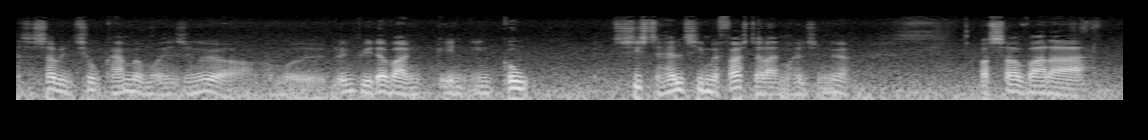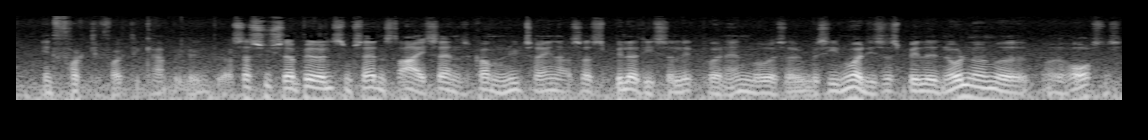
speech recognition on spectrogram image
Altså så var de to kampe mod Helsingør og, og mod Lyngby, der var en, en, en god sidste halve time af første halvleg mod Helsingør. Og så var der en frygtelig, frygtelig kamp i Lyngby. Og så synes jeg, der blev der ligesom sat en streg i sanden, så kom en ny træner, og så spiller de så lidt på en anden måde. Så jeg vil sige, nu har de så spillet 0-0 mod, mod Horsens,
